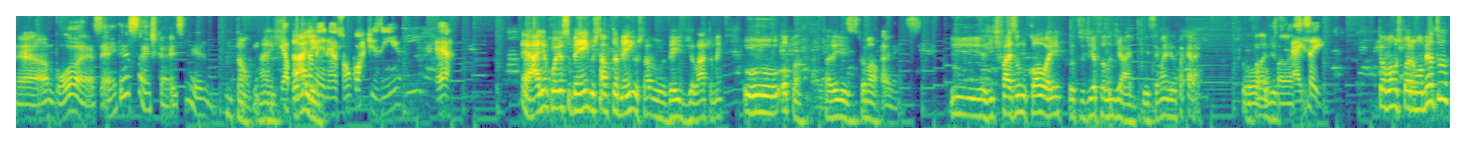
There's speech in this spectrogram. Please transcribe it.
É, boa, essa é interessante, cara. É isso mesmo. Então, mas E a boca Alien, também, né? Só um cortezinho. É, é, Alien eu conheço bem, Gustavo também, Gustavo veio de lá também. O, opa, falei, foi mal. Aliens. E a gente faz um call aí, outro dia falando de Alien, isso é maneiro pra caralho. Vamos falar disso. é assim. isso aí. Então vamos para o momento?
